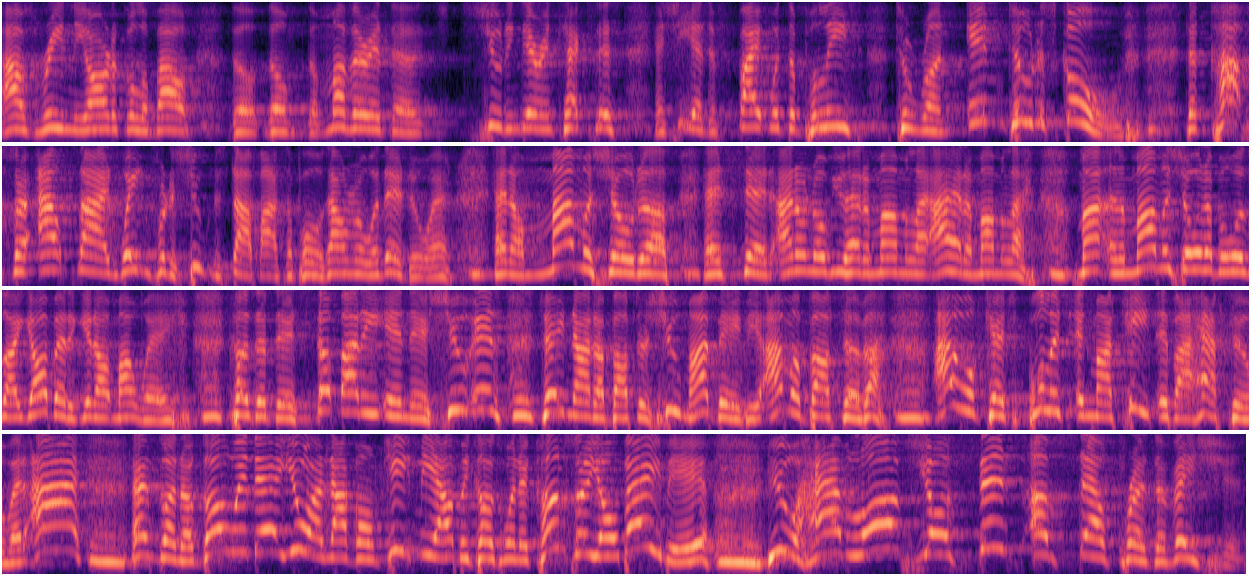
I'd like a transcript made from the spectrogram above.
I was reading the article about the, the, the, mother at the shooting there in Texas, and she had to fight with the police to run into the school. The cops are outside waiting for the shooting to stop, I suppose. I don't know what they're doing. And a mama showed up and said, I don't know if you had a mama like, I had a mama like, my, and the mama showed up and was like, y'all better get out my way. Because if there's somebody in there shooting, they not about to shoot my baby. I'm about to, I will catch bullets in my teeth if I have to. But I am to go there, you are not going to keep me out because when it comes to your baby, you have lost your sense of self preservation.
